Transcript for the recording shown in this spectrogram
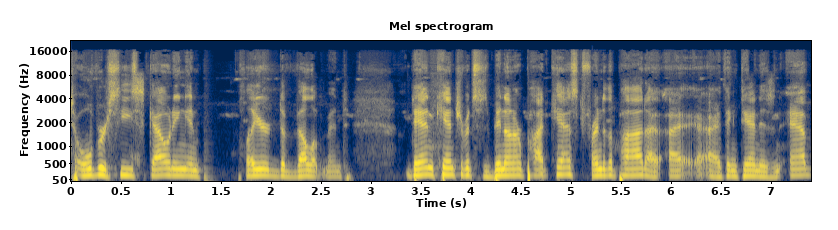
to oversee scouting and player development. Dan Kantrovitz has been on our podcast, friend of the pod. I, I, I think Dan is an ab.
